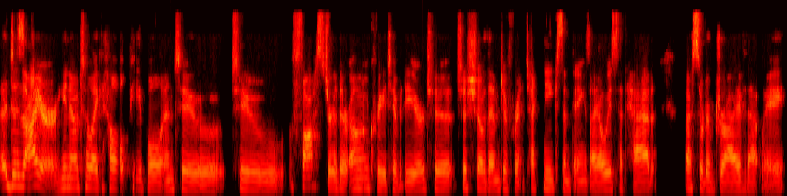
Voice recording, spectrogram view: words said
a desire you know to like help people and to to foster their own creativity or to to show them different techniques and things. I always had had a sort of drive that way.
